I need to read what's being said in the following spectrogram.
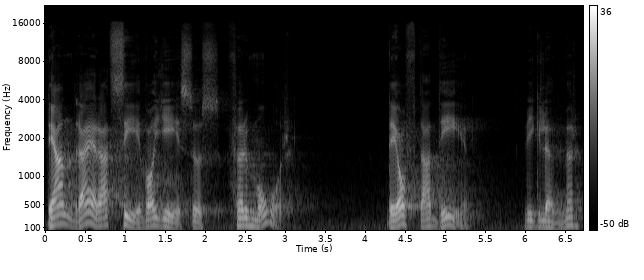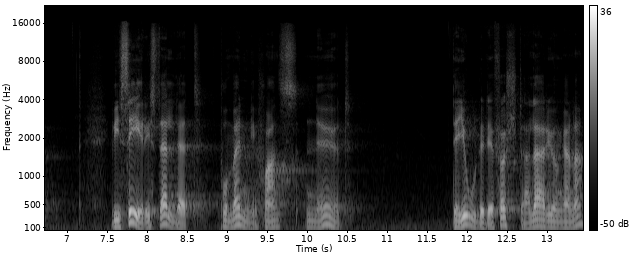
Det andra är att se vad Jesus förmår. Det är ofta det vi glömmer. Vi ser istället på människans nöd. Det gjorde de första lärjungarna.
